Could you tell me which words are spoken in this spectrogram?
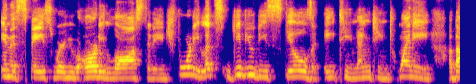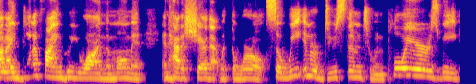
in a space where you've already lost at age 40. Let's give you these skills at 18, 19, 20 about identifying who you are in the moment and how to share that with the world. So we introduce them to employers, we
